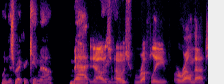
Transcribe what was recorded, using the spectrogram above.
when this record came out. Matt. Yeah, I was I was roughly around that.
